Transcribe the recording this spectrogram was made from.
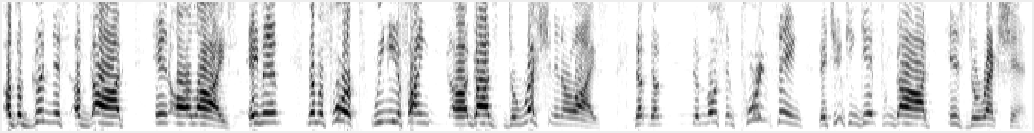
of the goodness of God in our lives. Amen. Number four, we need to find uh, God's direction in our lives. The, the, the most important thing that you can get from God is direction.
